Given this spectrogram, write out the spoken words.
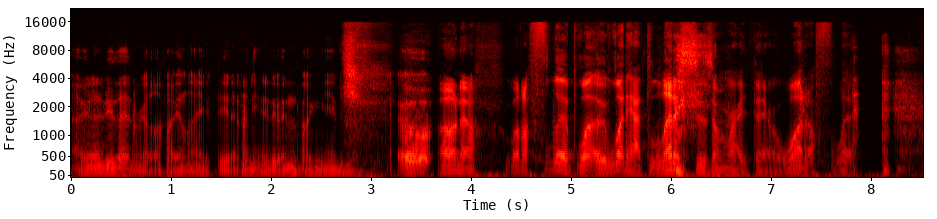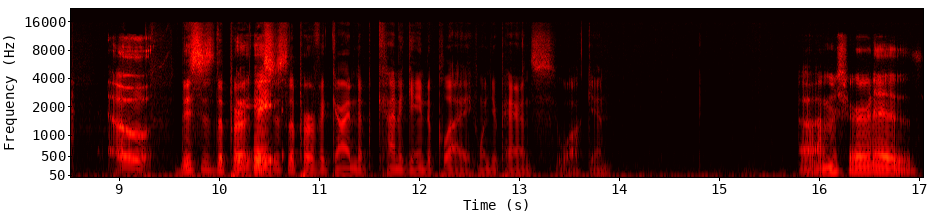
I'm gonna do that in real fucking life, dude. I don't need to do it in fucking games. oh, Oh no! What a flip! What what athleticism right there! What a flip! oh. This is the per- Okay. this is the perfect kind of kind of game to play when your parents walk in. Oh, I'm sure it is.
